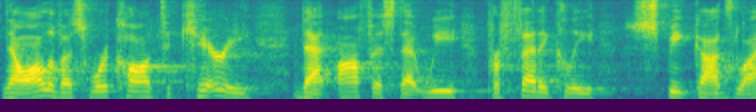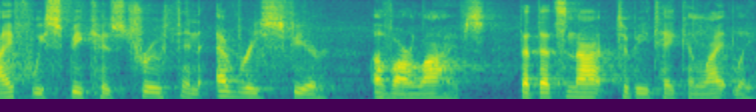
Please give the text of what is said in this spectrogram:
Now, all of us, we're called to carry that office that we prophetically speak God's life, we speak His truth in every sphere of our lives that that's not to be taken lightly.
